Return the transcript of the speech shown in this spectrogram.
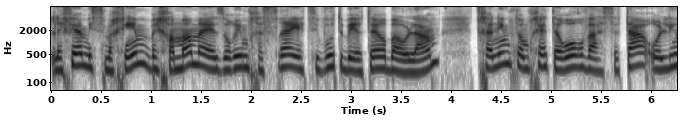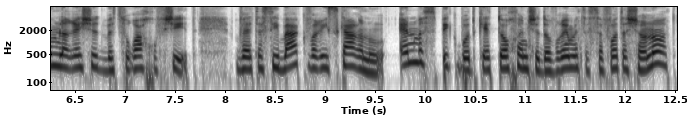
לפי המסמכים, בכמה מהאזורים חסרי היציבות ביותר בעולם, תכנים תומכי טרור והסתה עולים לרשת בצורה חופשית. ואת הסיבה כבר הזכרנו, אין מספיק בודקי תוכן שדוברים את השפות השונות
